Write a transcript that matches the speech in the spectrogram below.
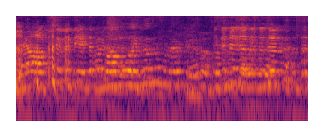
ਮੈਂ ਆਪਸ਼ਨ ਦੇ ਦੇ ਬਾਬੂ ਇੱਧਰ ਨੂੰ ਮੁੜਿਆ ਫੇਰ ਇੱਧਰ ਚੱਲ ਜਾ ਉੱਧਰ ਚੱਲ ਜਾ, ਉੱਧਰ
